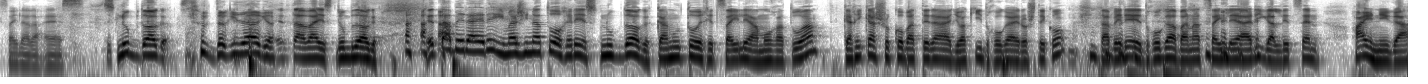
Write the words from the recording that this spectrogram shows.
Zaila da, ez. Snoop Dogg. Snoop Doggy Dogg. Eta bai, Snoop Dogg. Eta bera ere, imaginatu hor ere Snoop Dogg kanuto erretzailea amoratua, karrika soko batera joaki droga erosteko, eta bere droga banatzaileari galdetzen, hai niga.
